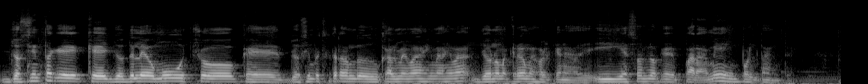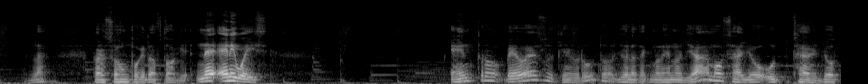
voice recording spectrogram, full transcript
yo sienta que, yo te leo mucho, que yo siempre estoy tratando de educarme más y más y más, yo no me creo mejor que nadie. Y eso es lo que para mí es importante. ¿Verdad? Pero eso es un poquito off topic. Anyways, entro, veo eso, qué bruto. Yo la tecnología nos llama, o sea, yo, yo,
